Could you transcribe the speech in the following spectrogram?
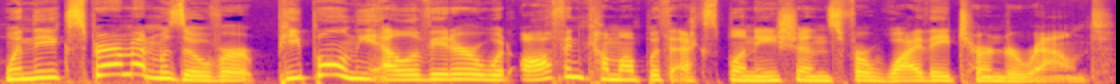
When the experiment was over, people in the elevator would often come up with explanations for why they turned around.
